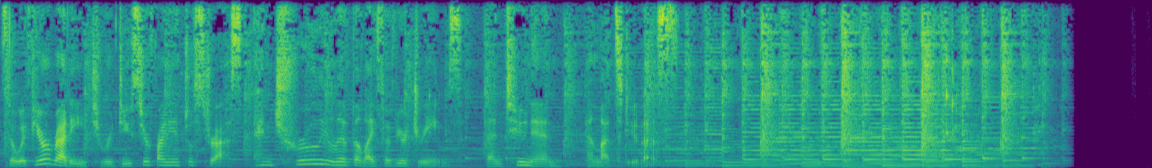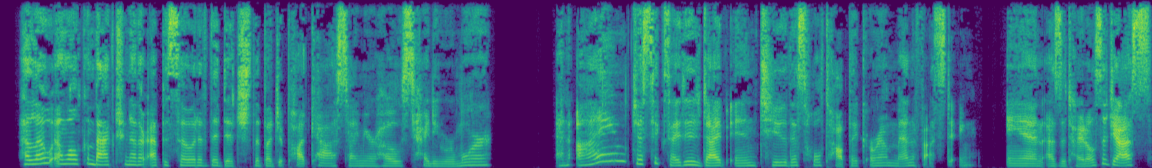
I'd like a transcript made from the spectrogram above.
So, if you're ready to reduce your financial stress and truly live the life of your dreams, then tune in and let's do this. Hello, and welcome back to another episode of the Ditch the Budget podcast. I'm your host, Heidi Rumohr, and I'm just excited to dive into this whole topic around manifesting. And as the title suggests,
